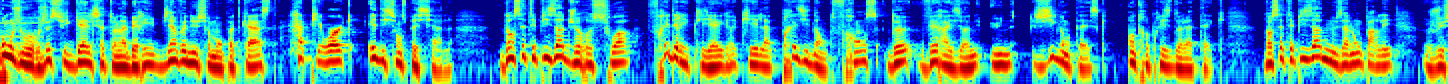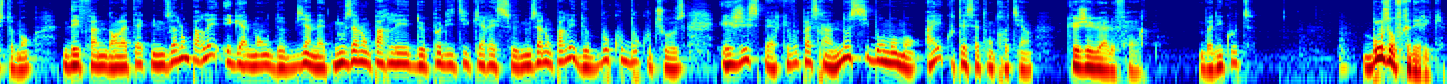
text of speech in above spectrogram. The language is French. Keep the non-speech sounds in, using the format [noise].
Bonjour, je suis Gaël Châtelain-Berry. Bienvenue sur mon podcast Happy Work édition spéciale. Dans cet épisode, je reçois Frédéric Liègre, qui est la présidente France de Verizon, une gigantesque entreprise de la tech. Dans cet épisode, nous allons parler justement des femmes dans la tech, mais nous allons parler également de bien-être, nous allons parler de politique RSE, nous allons parler de beaucoup, beaucoup de choses. Et j'espère que vous passerez un aussi bon moment à écouter cet entretien que j'ai eu à le faire. Bonne écoute. Bonjour Frédéric.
